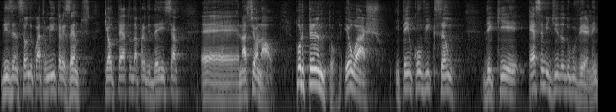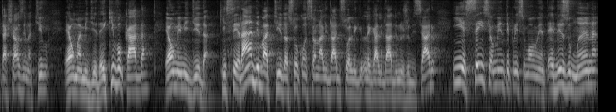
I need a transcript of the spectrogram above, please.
de isenção de 4.300, que é o teto da Previdência é, Nacional. Portanto, eu acho e tenho convicção de que essa medida do governo em taxar os inativos é uma medida equivocada, é uma medida que será debatida a sua constitucionalidade e sua legalidade no judiciário e essencialmente e principalmente é desumana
